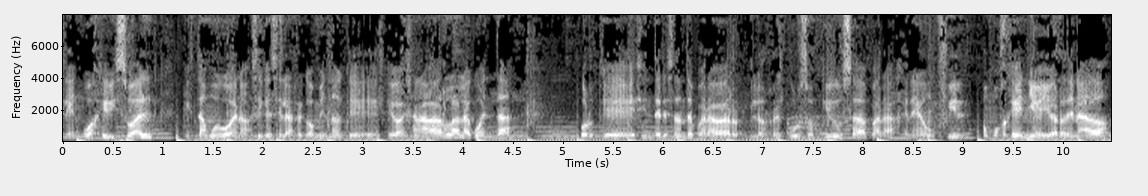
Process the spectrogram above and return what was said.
lenguaje visual que está muy bueno. Así que se las recomiendo que, que vayan a verla la cuenta porque es interesante para ver los recursos que usa para generar un feed homogéneo y ordenado.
